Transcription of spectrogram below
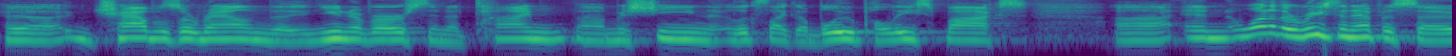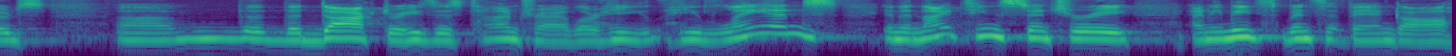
uh, travels around the universe in a time uh, machine that looks like a blue police box. Uh, and one of the recent episodes, um, the, the doctor, he's this time traveler, he, he lands in the 19th century and he meets Vincent van Gogh.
